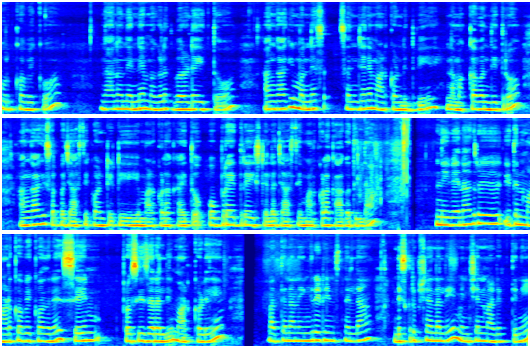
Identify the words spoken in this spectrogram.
ಹುರ್ಕೋಬೇಕು. ನಾನು ನಿನ್ನೆ ಮಗಳದ್ದು ಬರ್ಡೇ ಇತ್ತು. ಹಂಗಾಗಿ ಮೊನ್ನೆ ಸಂಜೆನೆ ಮಾಡ್ಕೊಂಡಿದ್ವಿ. ನಮ್ಮ ಅಕ್ಕ ಬಂದಿದ್ದರು ಹಂಗಾಗಿ ಸ್ವಲ್ಪ ಜಾಸ್ತಿ ಕ್ವಾಂಟಿಟಿ ಮಾಡ್ಕೊಳಕ್ಕಾಯಿತು. ಒಬ್ಬರೇ ಇದ್ದರೆ ಇಷ್ಟೆಲ್ಲ ಜಾಸ್ತಿ ಮಾಡ್ಕೊಳಕ್ಕಾಗೋದಿಲ್ಲ. ನೀವೇನಾದರೂ ಇದನ್ನು ಮಾಡ್ಕೋಬೇಕು ಅಂದರೆ ಸೇಮ್ ಪ್ರೊಸೀಜರಲ್ಲಿ ಮಾಡ್ಕೊಳ್ಳಿ. ಮತ್ತು ನಾನು ಇಂಗ್ರೀಡಿಯೆಂಟ್ಸ್ನೆಲ್ಲ ಡಿಸ್ಕ್ರಿಪ್ಷನಲ್ಲಿ ಮೆನ್ಷನ್ ಮಾಡಿರ್ತೀನಿ.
